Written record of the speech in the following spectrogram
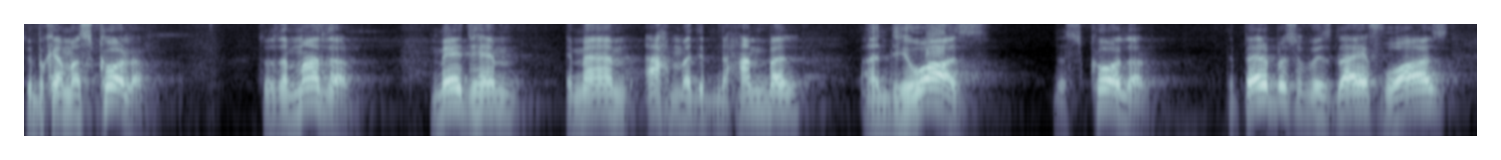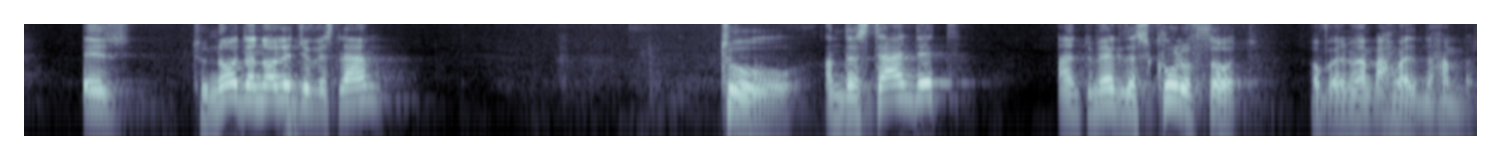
To become a scholar. So the mother made him Imam Ahmad ibn Hanbal, and he was the scholar. The purpose of his life was is to know the knowledge of Islam, to understand it, and to make the school of thought of Imam Ahmad ibn Hanbal.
